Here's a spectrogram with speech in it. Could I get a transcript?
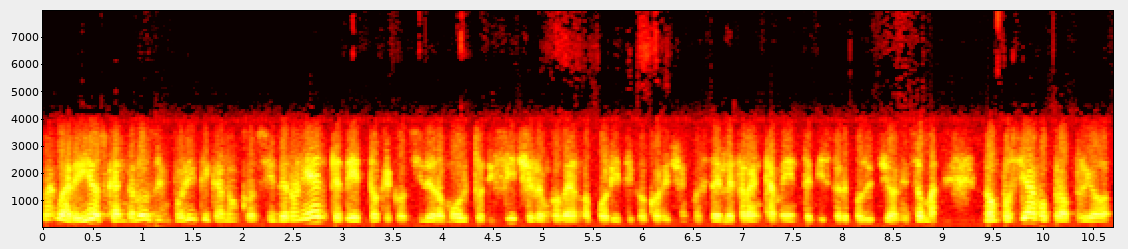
Ma guardi, io scandaloso in politica non considero niente, detto che considero molto difficile un governo politico con i 5 Stelle, francamente, viste le posizioni. Insomma, non possiamo proprio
